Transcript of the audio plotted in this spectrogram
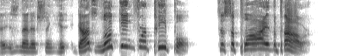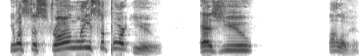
uh, isn't that interesting? God's looking for people to supply the power. He wants to strongly support you as you follow Him.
